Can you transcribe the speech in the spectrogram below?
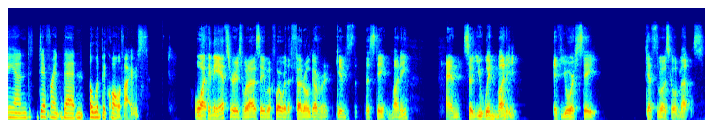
and different than Olympic qualifiers? Well, I think the answer is what I was saying before, where the federal government gives the state money. And so you win money if your state gets the most gold medals.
